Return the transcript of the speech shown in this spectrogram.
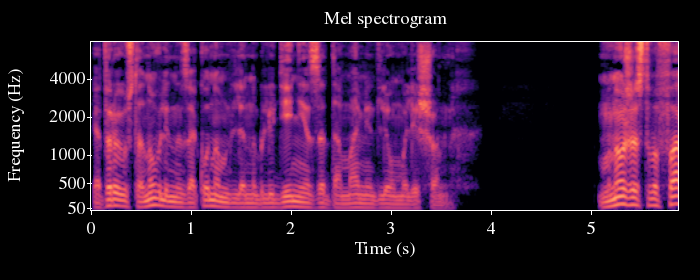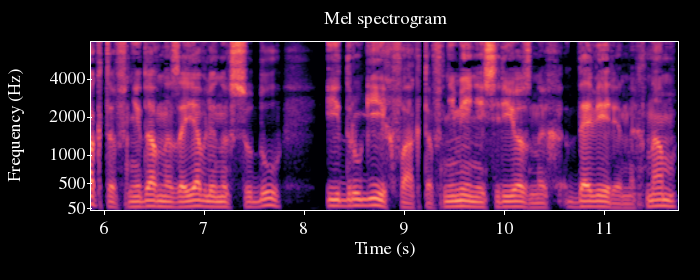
которые установлены законом для наблюдения за домами для умалишенных. Множество фактов, недавно заявленных суду, и других фактов, не менее серьезных, доверенных нам,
